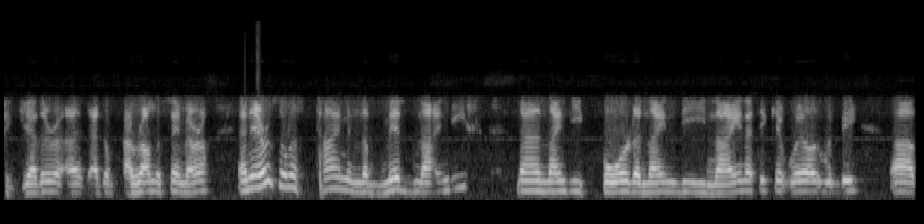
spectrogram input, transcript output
together at, at the, around the same era. And Arizona's time in the mid 90s, uh, 94 to 99, I think it will it would be uh,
